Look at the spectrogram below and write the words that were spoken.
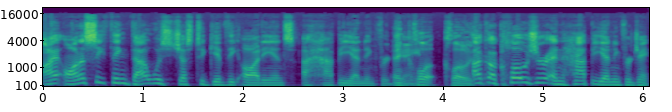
I honestly think that was just to give the audience a happy ending for Jane. And clo- closure. A, a closure and happy ending for Jane.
